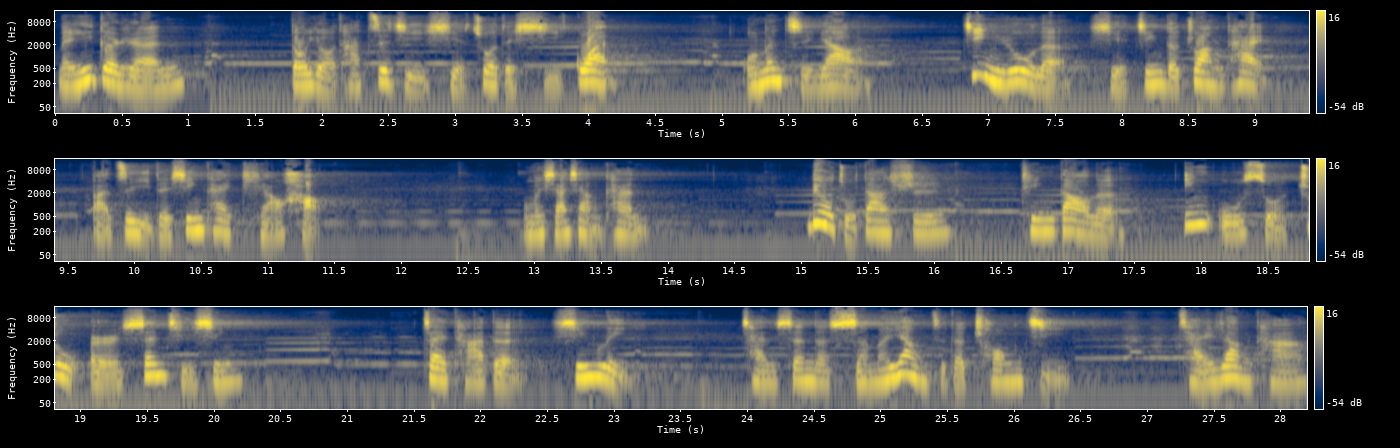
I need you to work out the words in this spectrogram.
每一个人。都有他自己写作的习惯，我们只要进入了写经的状态，把自己的心态调好。我们想想看，六祖大师听到了“应无所住而生其心”，在他的心里产生了什么样子的冲击，才让他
